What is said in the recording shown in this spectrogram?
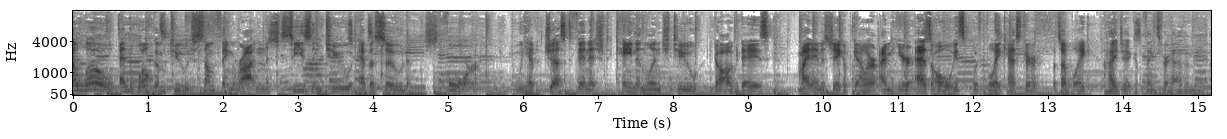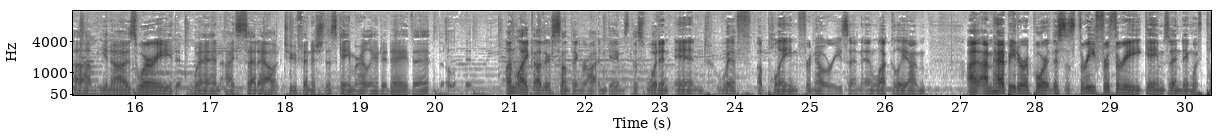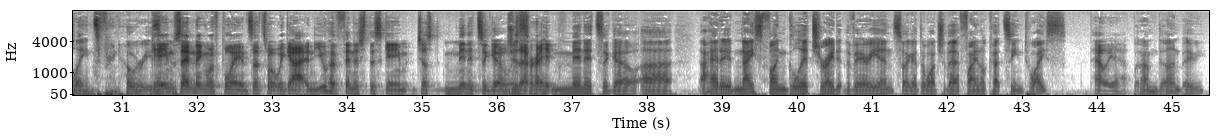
Hello, and welcome to Something Rotten, Season 2, Episode 4. We have just finished Kane and Lynch 2 Dog Days. My name is Jacob Geller. I'm here, as always, with Blake Hester. What's up, Blake? Hi, Jacob. Thanks for having me. Um, you know, I was worried when I set out to finish this game earlier today that, uh, unlike other Something Rotten games, this wouldn't end with a plane for no reason. And luckily, I'm I, I'm happy to report this is three for three games ending with planes for no reason. Games ending with planes. That's what we got. And you have finished this game just minutes ago. Just is that right? Minutes ago. Uh, I had a nice, fun glitch right at the very end, so I got to watch that final cutscene twice. Hell yeah. But I'm done, baby.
